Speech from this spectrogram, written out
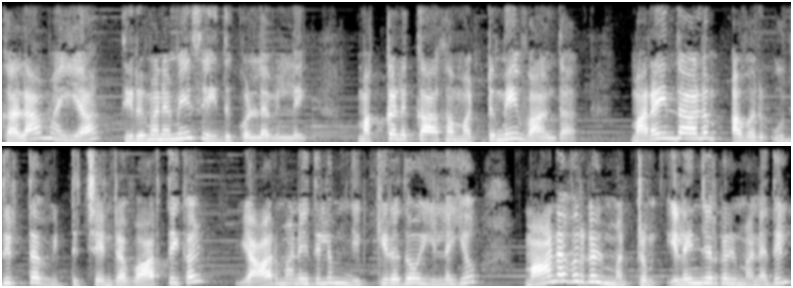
கலாம் ஐயா திருமணமே செய்து கொள்ளவில்லை. மக்களுக்காக மட்டுமே வாழ்ந்தார். மறைந்தாலும் அவர் உதிர்த்த விட்டு சென்ற வார்த்தைகள் யார் மனதிலும் நிற்கிறதோ இல்லையோ மாணவர்கள் மற்றும் இளைஞர்கள் மனதில்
